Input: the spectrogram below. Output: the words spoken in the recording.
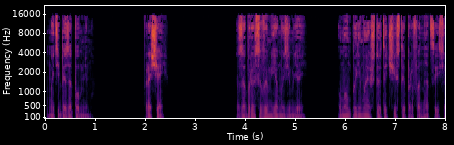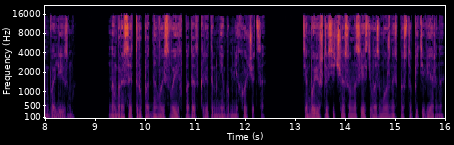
мы тебя запомним. Прощай. Забрасываем яму землей. Умом понимая, что это чистая профанация и символизм. Но бросать труп одного из своих под открытым небом не хочется. Тем более, что сейчас у нас есть возможность поступить верно,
